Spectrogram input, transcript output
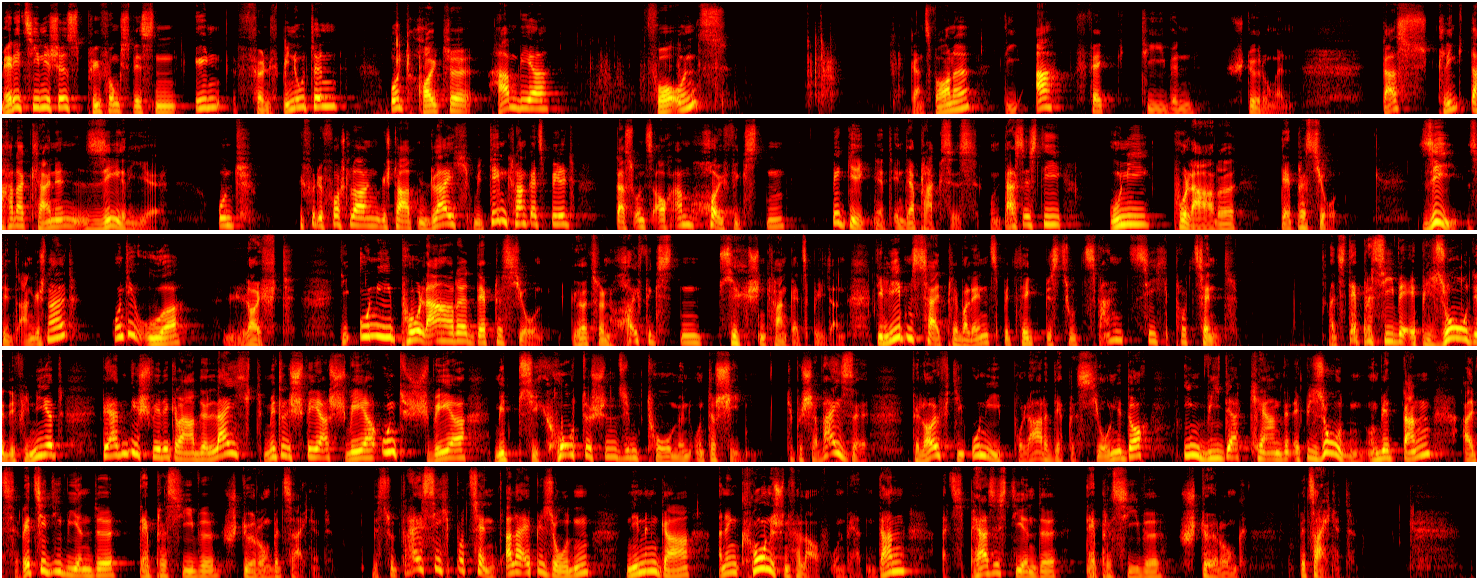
Medizinisches Prüfungswissen in fünf Minuten. Und heute haben wir vor uns, ganz vorne, die affektiven Störungen. Das klingt nach einer kleinen Serie. Und ich würde vorschlagen, wir starten gleich mit dem Krankheitsbild, das uns auch am häufigsten begegnet in der Praxis. Und das ist die unipolare Depression. Sie sind angeschnallt und die Uhr läuft. Die unipolare Depression gehört zu den häufigsten psychischen Krankheitsbildern. Die Lebenszeitprävalenz beträgt bis zu 20 Prozent. Als depressive Episode definiert werden die Schweregrade leicht, mittelschwer, schwer und schwer mit psychotischen Symptomen unterschieden. Typischerweise verläuft die unipolare Depression jedoch in wiederkehrenden Episoden und wird dann als rezidivierende depressive Störung bezeichnet. Bis zu 30 Prozent aller Episoden nehmen gar einen chronischen Verlauf und werden dann als persistierende depressive Störung bezeichnet.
